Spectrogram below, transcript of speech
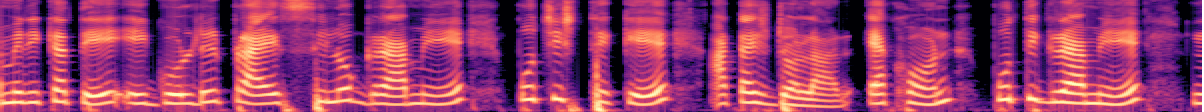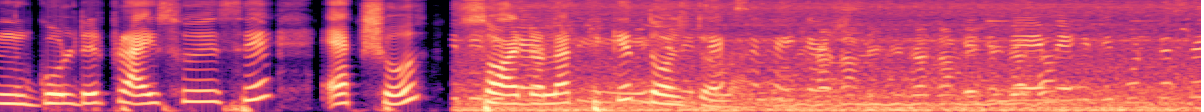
আমেরিকাতে এই গোল্ডের প্রাইস ছিল গ্রামে পঁচিশ থেকে আঠাশ ডলার এখন প্রতি গ্রামে গোল্ডের প্রাইস হয়েছে একশো ছয় ডলার থেকে দশ ডলার এই যে মেহেদি পড়তেছে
